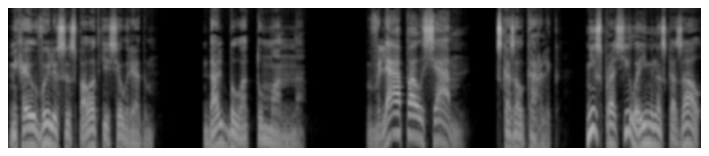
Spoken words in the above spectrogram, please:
Михаил вылез из палатки и сел рядом. Даль была туманна. «Вляпался!» — сказал карлик. Не спросил, а именно сказал,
